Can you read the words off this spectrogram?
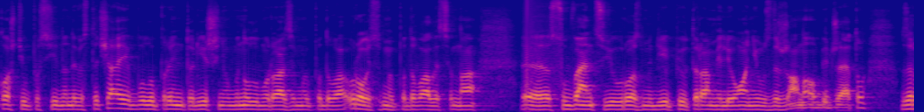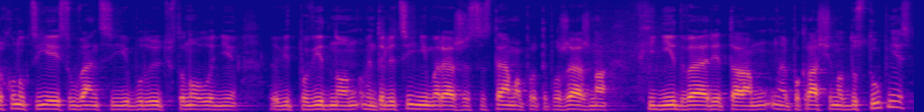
Коштів постійно не вистачає. Було прийнято рішення. В минулому разі ми подавали ми подавалися на е, субвенцію у розмірі півтора мільйонів з державного бюджету. За рахунок цієї субвенції будуть встановлені е, відповідно вентиляційні мережі, система протипожежна, вхідні двері та покращена доступність.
